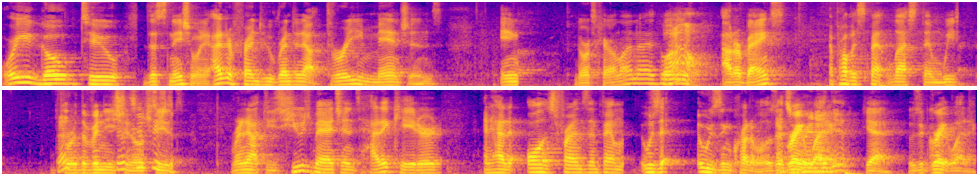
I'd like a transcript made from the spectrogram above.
Or you go to destination wedding. I had a friend who rented out three mansions in North Carolina, I believe. Wow. Outer Banks. I probably spent less than we for the Venetian that's or interesting. Caesars. Rented out these huge mansions, had it catered, and had all his friends and family. It was it was incredible. It was That's a a great, great wedding. idea. Yeah, it was a great wedding.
